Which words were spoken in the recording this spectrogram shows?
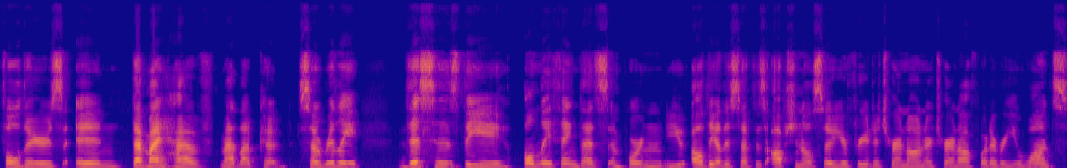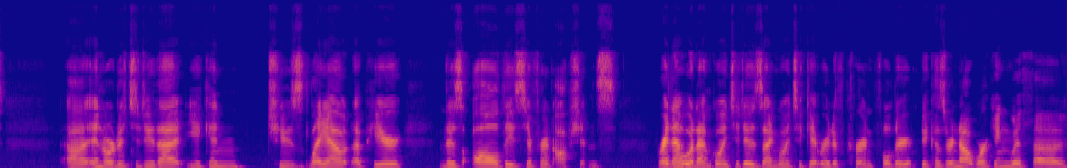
folders in that might have MATLAB code. So really this is the only thing that's important. You All the other stuff is optional, so you're free to turn on or turn off whatever you want. Uh, in order to do that, you can choose layout up here. There's all these different options. Right now, what I'm going to do is I'm going to get rid of current folder because we're not working with uh,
